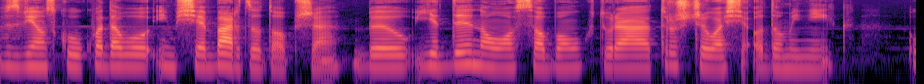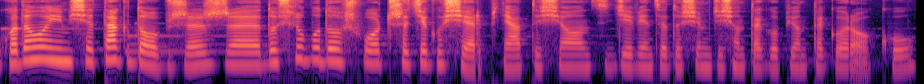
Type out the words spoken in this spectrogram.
W związku układało im się bardzo dobrze. Był jedyną osobą, która troszczyła się o Dominik. Układało im się tak dobrze, że do ślubu doszło 3 sierpnia 1985 roku.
